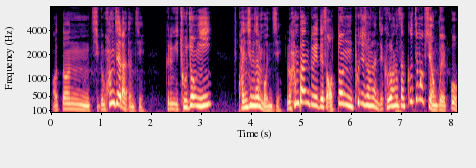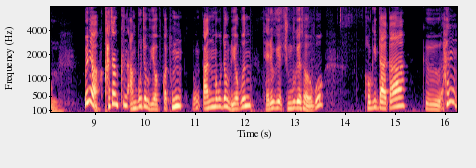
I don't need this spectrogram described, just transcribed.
어떤 지금 황제라든지 그리고 이 조정이 관심사는 뭔지 그리고 한반도에 대해서 어떤 포지션을 하는지 그걸 항상 끊임없이 연구했고 음. 왜냐 가장 큰 안보적 위협과 동 동- 안보적 위협은 대륙의 중국에서 오고 거기다가 그 한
